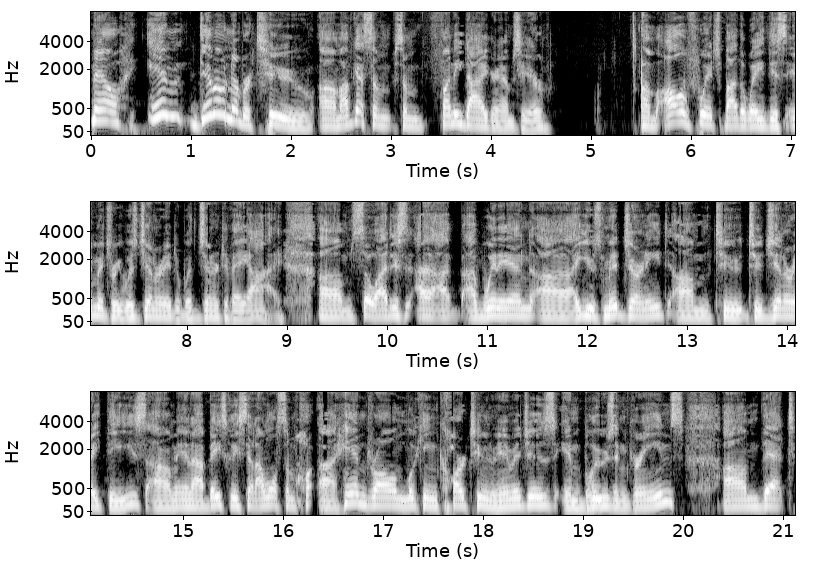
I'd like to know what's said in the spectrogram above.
Now, in demo number two, um, I've got some some funny diagrams here. Um, all of which, by the way, this imagery was generated with generative AI. Um, so I just I, I went in, uh, I used Midjourney um, to to generate these, um, and I basically said I want some uh, hand drawn looking cartoon images in blues and greens um, that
